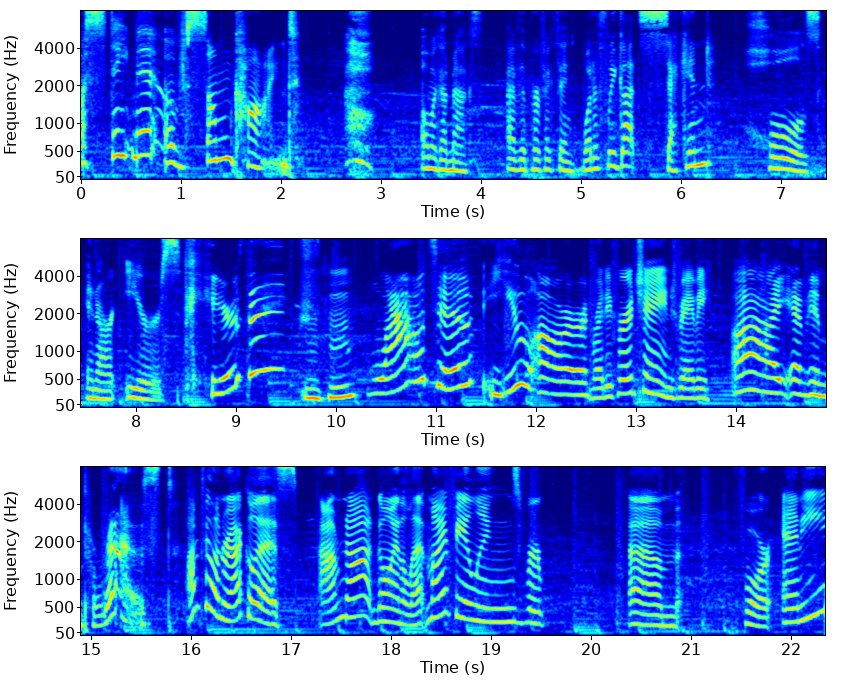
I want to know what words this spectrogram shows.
A statement of some kind. Oh my god, Max. I have the perfect thing. What if we got second holes in our ears? Piercings? Mm-hmm. Wow, Tiff, you are. Ready for a change, baby. I am impressed. I'm feeling reckless. I'm not going to let my feelings for um for any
